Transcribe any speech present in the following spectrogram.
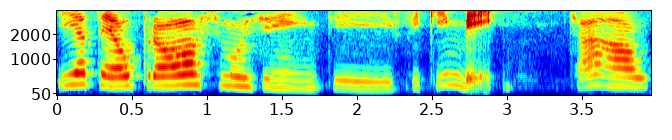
E até o próximo, gente. Fiquem bem. Tchau!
